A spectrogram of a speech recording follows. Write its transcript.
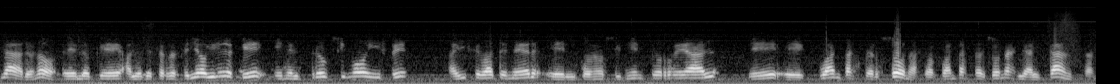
Claro, no, eh, lo que, a lo que se refería hoy es que en el próximo IFE ahí se va a tener el conocimiento real de eh, cuántas personas o a cuántas personas le alcanzan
